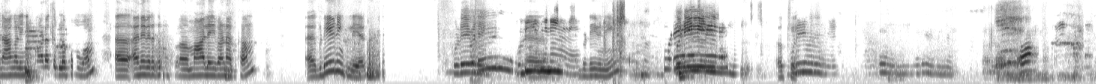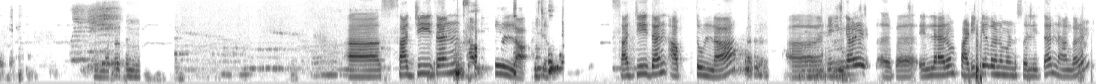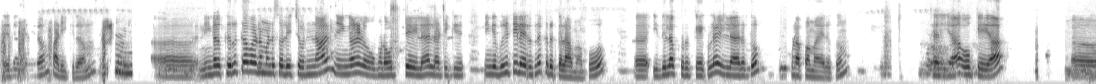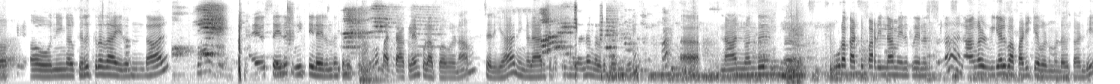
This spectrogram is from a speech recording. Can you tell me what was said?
நாங்கள் இனி பாடத்துக்குள்ள போவோம். அனைவருக்கும் மாலை வணக்கம். Good evening பிள்ளையர் good evening good evening good evening okay good evening Sajithan Abdullah Sajithan Abdullah ஆஹ், நீங்கள் இப்ப எல்லாரும் படிக்க வேணும் என்று சொல்லித்தான் நாங்கள் என்ன செய்கிறோம் படிக்கிறோம். நீங்கள் கிறுக்க வேணும் என்று சொல்லி சொன்னால் நீங்கள் உங்களோட ஒற்றையில இல்லாட்டிக்கு நீங்க வீட்டில இருந்து கிறுக்கலாம் அப்போ இதுல கிறுக்கைக்குள்ள எல்லாருக்கும் குழப்பமா இருக்கும். சரியா? ஓகேயா? ஓ நீங்கள் கிறுக்கிறதா இருந்தால் தயவு செய்து வீட்டில இருந்து கிறுக்குங்க மற்றாக்களையும் குழப்ப வேணாம் சரியா? நீங்கள் யார் கிடைக்கிறீங்கன்னு எங்களுக்கு தெரியும். ஆஹ், நான் வந்து கூட கட்டுப்பாடு இல்லாம இருக்கிறேன்னு சொன்னா நாங்கள் இயல்பா படிக்க வேணும்ன்றதுக்காண்டி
